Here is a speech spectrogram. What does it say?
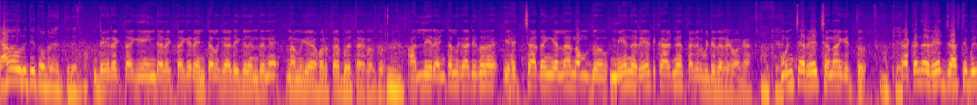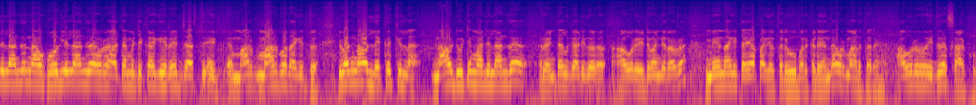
ಯಾವ್ಯಾವ ರೀತಿ ತೊಂದರೆ ಆಗ್ತಿದೆ ಬ್ರೋ? ಡೈರೆಕ್ಟ್ ಆಗಿ ಇಂಡೈರೆಕ್ಟ್ ಆಗಿ ರೆಂಟಲ್ ಗಾಡಿಗಳಿಂದನೇ ನಮಗೆ ಹೊರತ ಬೀಳ್ತಾ ಇರೋದು. ಅಲ್ಲಿ ರೆಂಟಲ್ ಗಾಡಿಗಳು ಹೆಚ್ಚಾದಂಗೆಲ್ಲ ನಮ್ದು ಮೇನ್ ರೇಟ್ ಕಾರ್ಡ್ನೇ ತೆಗೆದು ಬಿಟ್ಟಿದ್ದಾರೆ ಇವಾಗ ಮುಂಚೆ ರೇಟ್ ಚೆನ್ನಾಗಿತ್ತು. ಯಾಕಂದ್ರೆ ರೇಟ್ ಜಾಸ್ತಿ ಬೀಳಿಲ್ಲ ಅಂದ್ರೆ ನಾವು ಹೋಗ್ಲಿಲ್ಲ ಅಂದ್ರೆ ಅವರು ಆಟೋಮೆಟಿಕ್ ಆಗಿ ರೇಟ್ ಜಾಸ್ತಿ ಮಾಡ್ಬೋದಾಗಿತ್ತು ಇವಾಗ ನಾವು ಲೆಕ್ಕಕ್ಕಿಲ್ಲ. ನಾವು ಡ್ಯೂಟಿ ಮಾಡಲಿಲ್ಲ ಅಂದರೆ ರೆಂಟಲ್ ಗಾಡಿಗಳು ಅವರು ಇಟ್ಕೊಂಡಿರೋರು ಮೇನ್ ಆಗಿ ಟೈಅಪ್ ಆಗಿರ್ತಾರೆ ಊಬರ್ ಕಡೆಯಿಂದ ಅವ್ರು ಮಾಡ್ತಾರೆ. ಅವರು ಇದ್ರೆ ಸಾಕು.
